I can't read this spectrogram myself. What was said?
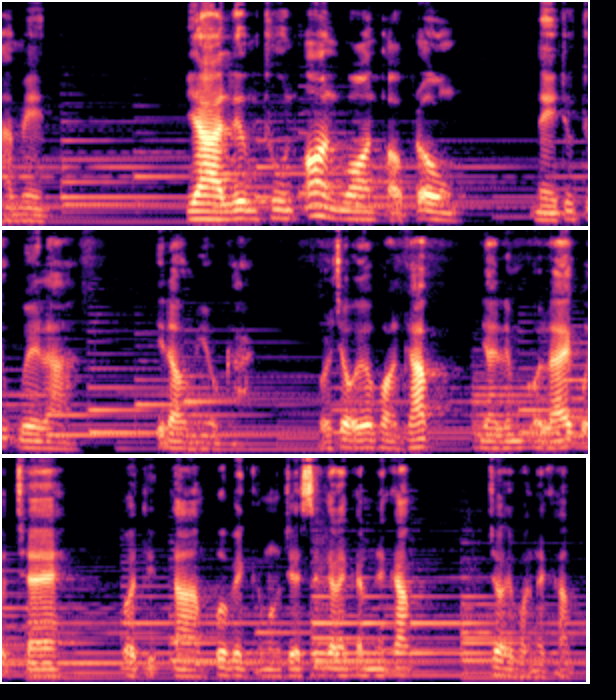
อาเมน อย่าลืมทูลอ้อนวอนต่อพระองค์ในทุกๆเวลาที่เรามีโอกาสพระเจ้าอวยพรครับ อย่าลืมกดไลค์กดแชร์กดติดตามเพื่อเป็นกำลังใจซึ่งกันและกันนะครับเจ้าอวยพรนะครับ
